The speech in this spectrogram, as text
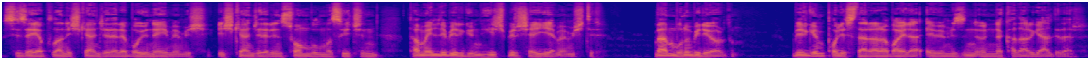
Size yapılan işkencelere boyun eğmemiş, işkencelerin son bulması için tam 51 gün hiçbir şey yememişti. Ben bunu biliyordum. Bir gün polisler arabayla evimizin önüne kadar geldiler.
